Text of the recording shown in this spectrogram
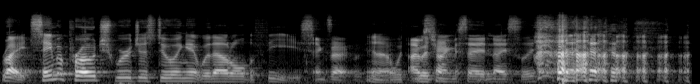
Right. Same approach. We're just doing it without all the fees. Exactly. You know, with- I was with- trying to say it nicely.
